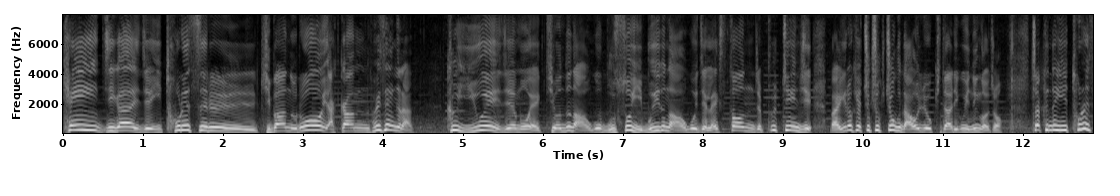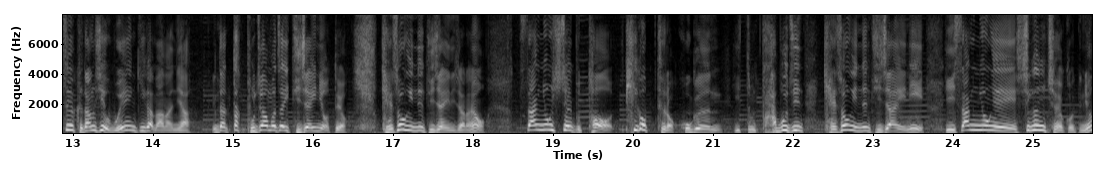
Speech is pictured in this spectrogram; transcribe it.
KG가 이제 이 토레스를 기반으로 약간 회생을 한그 이후에 이제 뭐 액티언도 나오고 무쏘 EV도 나오고 이제 렉스턴 이제 풀체인지 막 이렇게 쭉쭉쭉 나오려고 기다리고 있는 거죠. 자, 근데 이 토레스가 그 당시에 왜 인기가 많았냐? 일단 딱 보자마자 이 디자인이 어때요? 개성 있는 디자인이잖아요. 쌍용 시절부터 픽업 트럭 혹은 이 좀 다부진 개성 있는 디자인이 이 쌍용의 시그니처였거든요.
